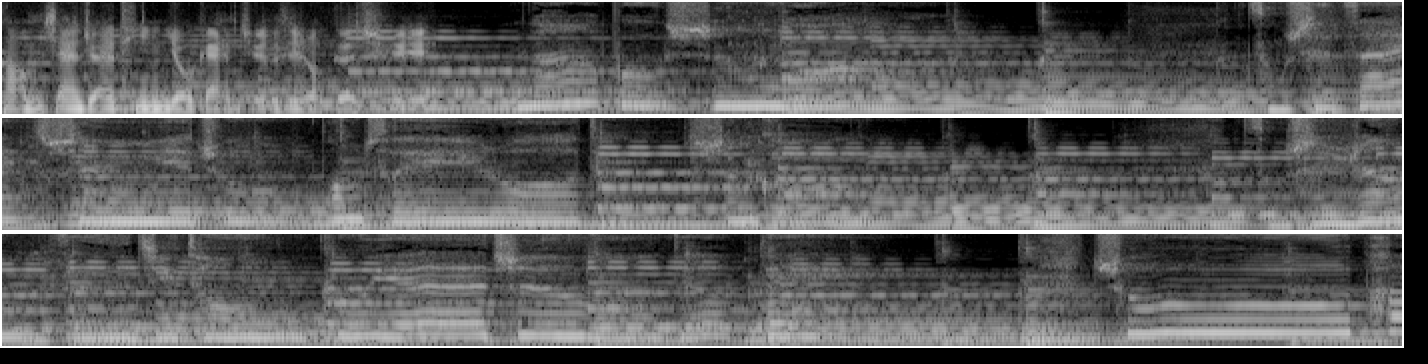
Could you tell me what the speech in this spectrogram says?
那我们现在就来听有感觉的这首歌曲。那不是我，总是在深夜触碰脆弱的伤口，总是让自己痛苦，也赤裸的被触碰，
